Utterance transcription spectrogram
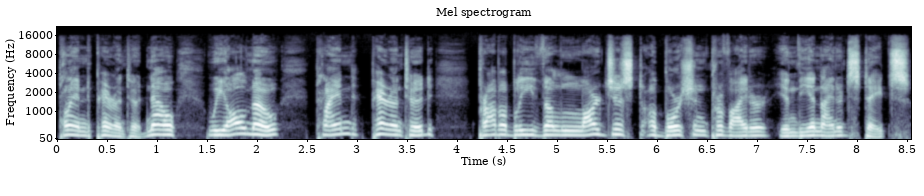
Planned Parenthood. Now, we all know Planned Parenthood, probably the largest abortion provider in the United States.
